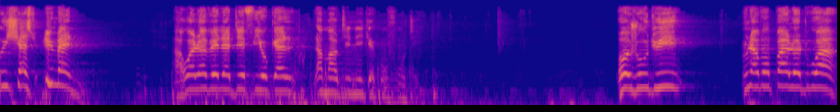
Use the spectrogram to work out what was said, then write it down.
richesse humaine, à relever les défis auxquels la Martinique est confrontée. Aujourd'hui, nous n'avons pas le droit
